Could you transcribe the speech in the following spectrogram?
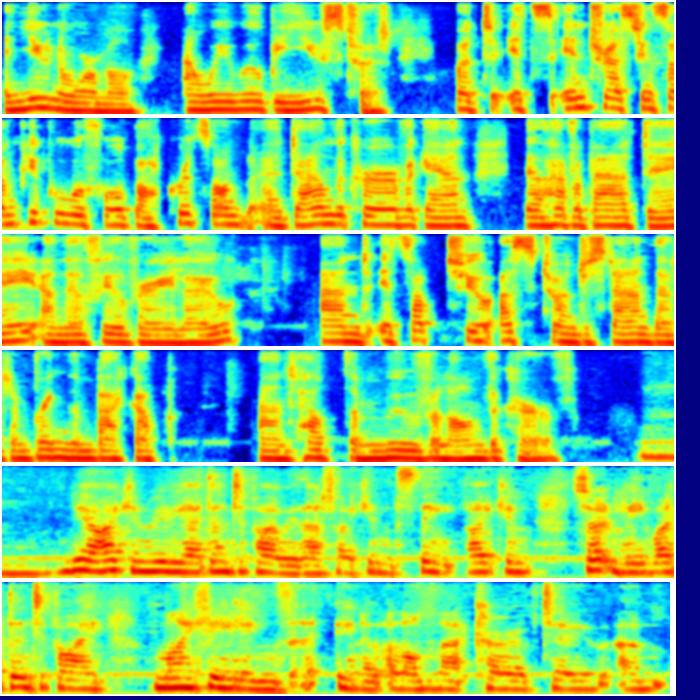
a new normal and we will be used to it. But it's interesting. Some people will fall backwards on uh, down the curve again. They'll have a bad day and they'll feel very low. And it's up to us to understand that and bring them back up and help them move along the curve. Mm, yeah, I can really identify with that. I can think, I can certainly identify my feelings, uh, you know, along that curve too. Um,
